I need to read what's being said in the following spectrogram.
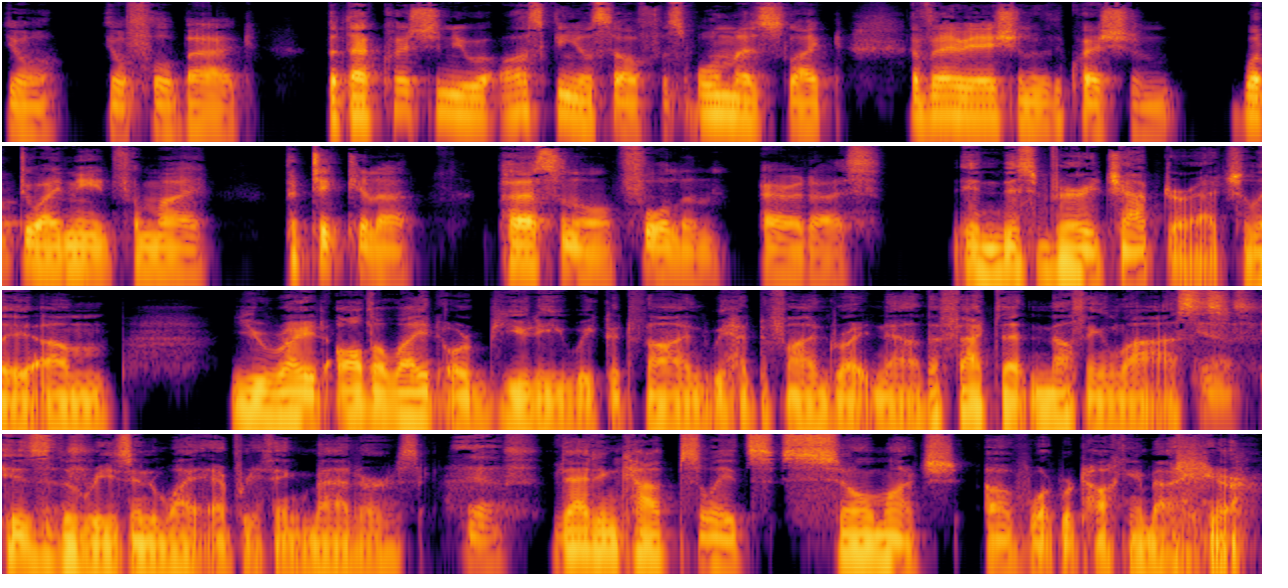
your, your full bag. But that question you were asking yourself was almost like a variation of the question what do I need for my particular personal fallen paradise? In this very chapter, actually, um, You write all the light or beauty we could find, we had to find right now. The fact that nothing lasts Yes, is yes. the reason why everything matters. Yes. That encapsulates so much of what we're talking about here.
